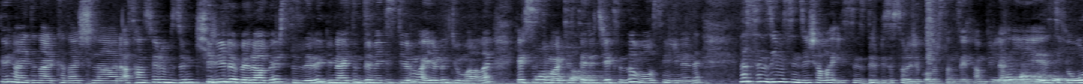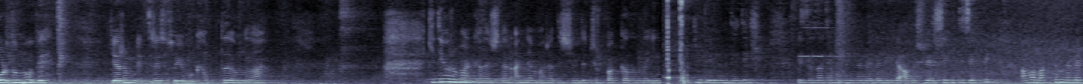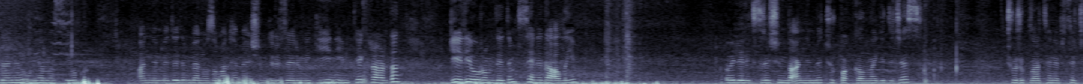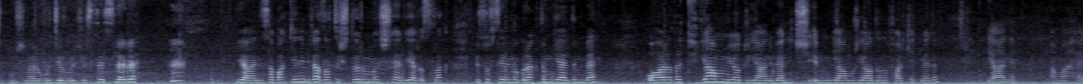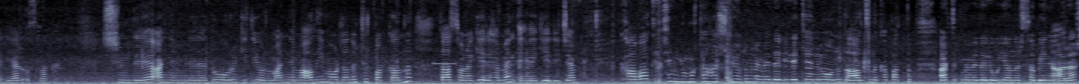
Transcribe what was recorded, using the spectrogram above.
Günaydın arkadaşlar. Asansörümüzün kiriyle beraber sizlere günaydın demek istiyorum. Hayırlı cumalar. Gerçi siz cumartesi seyredeceksiniz ama olsun yine de. Nasılsınız, iyi misiniz? İnşallah iyisinizdir. Bizi soracak olursanız elhamdülillah iyiyiz. Yoğurdumu ve yarım litre suyumu kaptığımla gidiyorum arkadaşlar. Annem aradı şimdi. Türk bakkalında in gidelim dedik. Biz de zaten bugün Mehmet Ali ile alışverişe gidecektik. Ama baktım Mehmet Ali'nin uyanası yok. Anneme dedim ben o zaman hemen şimdi üzerimi giyineyim tekrardan. Geliyorum dedim. Seni de alayım. Öylelik sıra şimdi annemle Türk bakkalına gideceğiz. Çocuklar teneffüse çıkmışlar vıcır vıcır seslere. yani sabah gene biraz atıştırmış her yer ıslak. Yusuf Selim'i bıraktım geldim ben. O arada yanmıyordu yani ben hiç yağmur yağdığını fark etmedim. Yani ama her yer ıslak. Şimdi annemlere doğru gidiyorum. Annemi alayım oradan da Türk bakkalına. Daha sonra geri hemen eve geleceğim. Kahvaltı için yumurta haşlıyordum Mehmet Ali ile kendime. Onun da altını kapattım. Artık Mehmet Ali uyanırsa beni arar.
